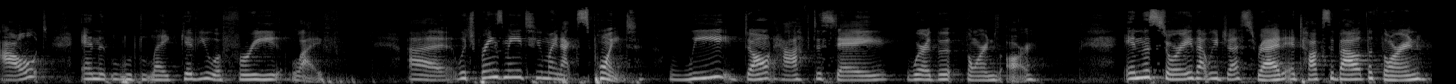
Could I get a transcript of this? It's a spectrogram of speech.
out and like give you a free life uh, which brings me to my next point we don't have to stay where the thorns are. In the story that we just read, it talks about the thorn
